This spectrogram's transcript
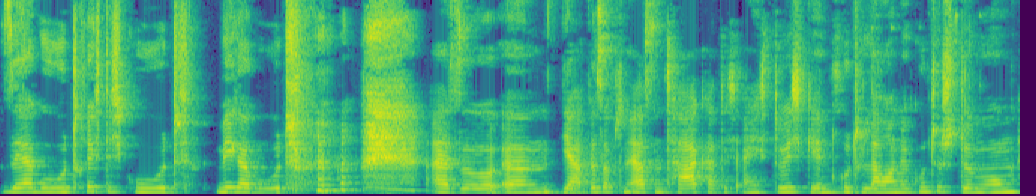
sehr gut, richtig gut, mega gut. also ähm, ja, bis auf den ersten Tag hatte ich eigentlich durchgehend gute Laune, gute Stimmung,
